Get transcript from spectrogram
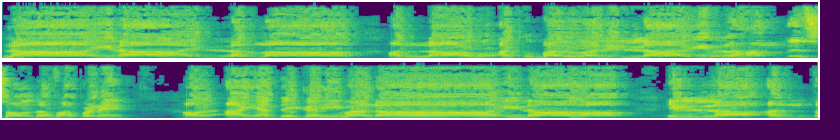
لا الہ الا اللہ اللہ اکبر، وللہ الحمد، سو دفعہ پڑھیں۔ اور آیت کریمہ، لا الہ الا انت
